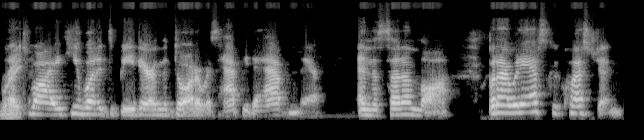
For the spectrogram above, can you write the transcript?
right. That's why he wanted to be there, and the daughter was happy to have him there, and the son-in-law. But I would ask a question,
